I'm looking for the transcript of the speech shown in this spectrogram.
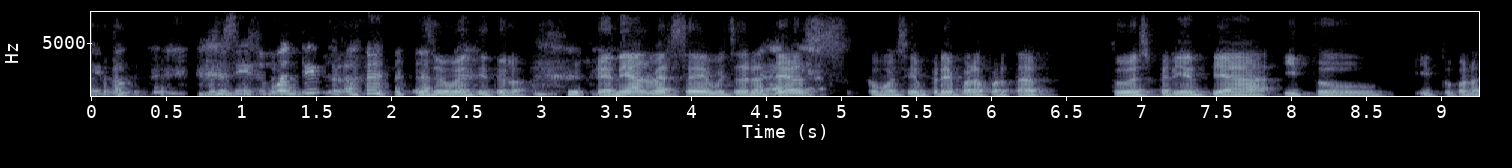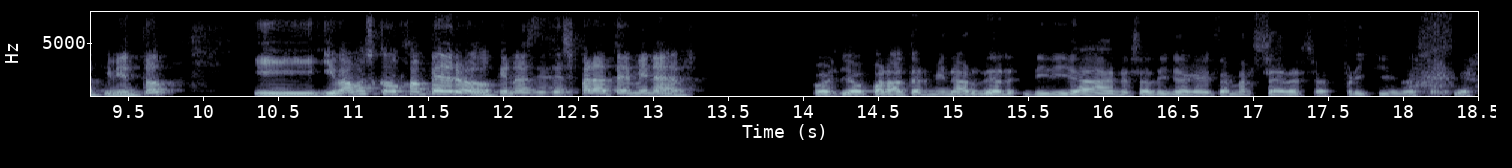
¿Y tú? Sí, es un buen título. Es un buen título. Genial, Merced, muchas gracias, como siempre, por aportar tu experiencia y tu, y tu conocimiento. Y, y, vamos con Juan Pedro, ¿qué nos dices para terminar? Pues yo para terminar diría en esa línea que dice Mercedes, es friki,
